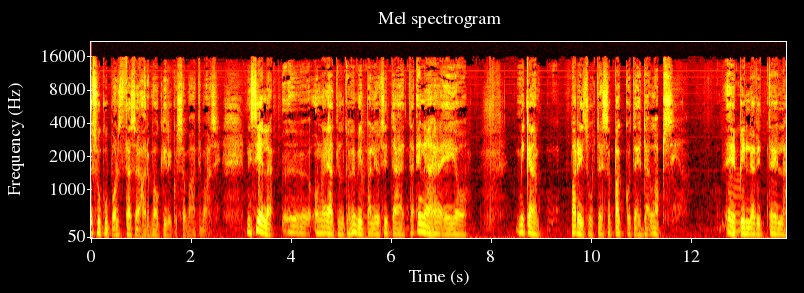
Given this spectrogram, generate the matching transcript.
sukupuolista tasa-arvoa kirkossa vaativa asia. Niin siellä on ajateltu hyvin paljon sitä, että enää ei ole mikään parisuhteessa pakko tehdä lapsia. E-pillerit teillä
